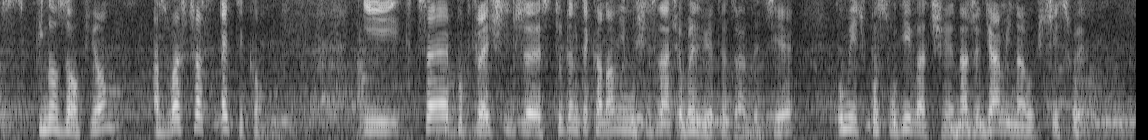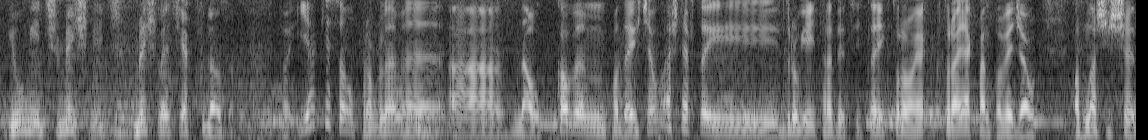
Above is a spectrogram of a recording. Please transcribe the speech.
z filozofią, a zwłaszcza z etyką. I chcę podkreślić, że student ekonomii musi znać obydwie te tradycje, umieć posługiwać się narzędziami nauk ścisłych i umieć myśleć, myśleć jak filozof. To jakie są problemy a, z naukowym podejściem właśnie w tej drugiej tradycji, tej, którą, która, jak Pan powiedział, odnosi się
